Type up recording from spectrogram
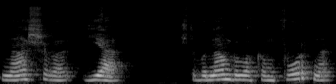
нашего «я», чтобы нам было комфортно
